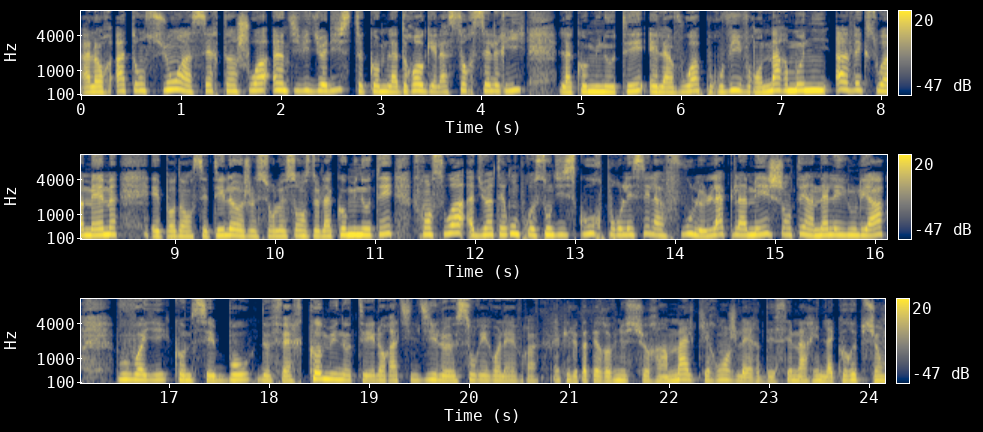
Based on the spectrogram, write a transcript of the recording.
Alors attention à certains choix individualistes comme la drogue et la sorcellerie. La communauté est la voie pour vivre en harmonie avec soi-même. Et pendant cet éloge sur le sens de la communauté, François a dû interrompre son discours pour laisser la foule l'acclamer, chanter un Alléluia. Vous voyez comme c'est beau de faire communauté, leur a-t-il dit le sourire aux lèvres. Et puis le pape est revenu sur un mal qui ronge l'air des marine, la corruption.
